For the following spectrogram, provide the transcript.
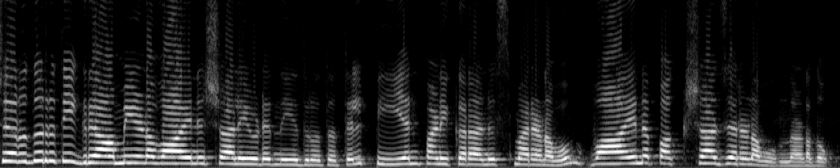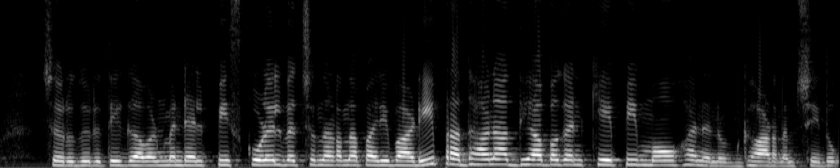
Cheruthuruthy ഗ്രാമീണ വായനശാലയുടെ നേതൃത്വത്തിൽ പി എൻ പണിക്കർ അനുസ്മരണവും വായന പക്ഷാചരണവും നടന്നു. ചെറുതുരുത്തി ഗവൺമെന്റ് എൽ സ്കൂളിൽ വെച്ച് നടന്ന പരിപാടി പ്രധാന അധ്യാപകൻ കെ പി മോഹനൻ ഉദ്ഘാടനം ചെയ്തു.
